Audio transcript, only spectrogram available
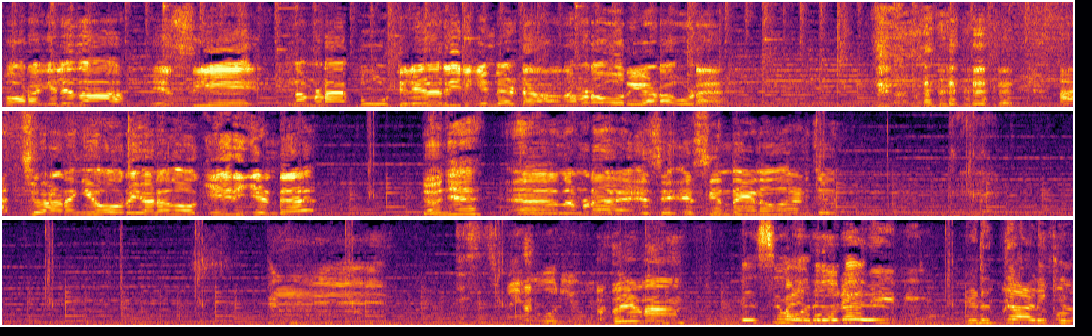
പുറകിലിതാ എസ് സി നമ്മുടെ ബൂട്ടിൽ കയറി ഇരിക്കണ്ട കേട്ടോ. നമ്മുടെ ഓറിയോടെ കൂടെ. അച്ചു ആണെങ്കി ഓറിയോനെ നോക്കി ഞോഞ്ഞ് നമ്മുടെ എസ് സി എന്താ ചെയ്യണമെന്ന് കാണിച്ചു. എന്താ ചെയ്യണേ ഓരോരോ എടുത്ത് കാണിക്കുക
